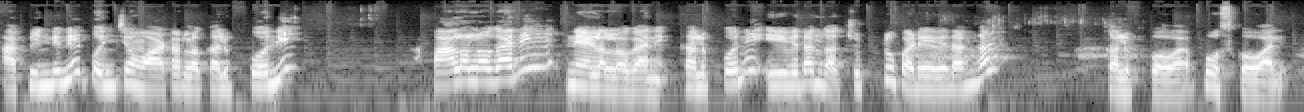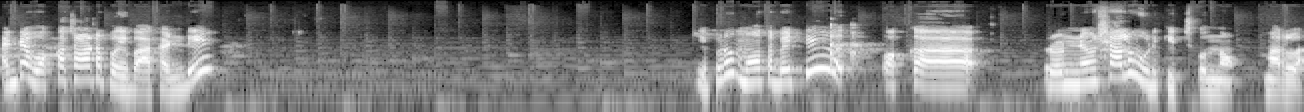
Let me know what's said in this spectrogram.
ఆ పిండిని కొంచెం వాటర్లో కలుపుకొని పాలలో కానీ నీళ్ళల్లో కానీ కలుపుకొని ఈ విధంగా చుట్టూ పడే విధంగా కలుపుకోవాలి పోసుకోవాలి. అంటే ఒక్క చోట పోయి బాకండి. ఇప్పుడు మూత పెట్టి ఒక్క రెండు నిమిషాలు ఉడికించుకుందాం మరలా.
